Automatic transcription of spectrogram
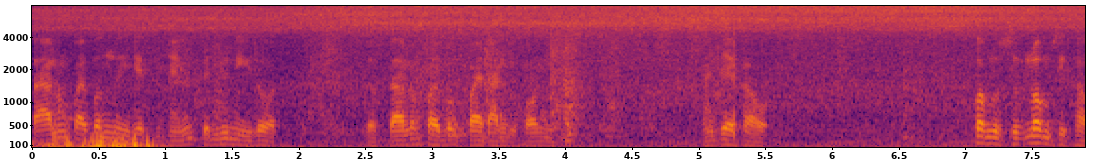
ตาลงไปเบิ้งเลยเฮ็ดให้มันเป็นอยู่นี่โลดเดี๋ยวตาลงไปเบิ้งไฟดังอยู่ของนี่หายใจเขาความรู้สึกล่มสิเขา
